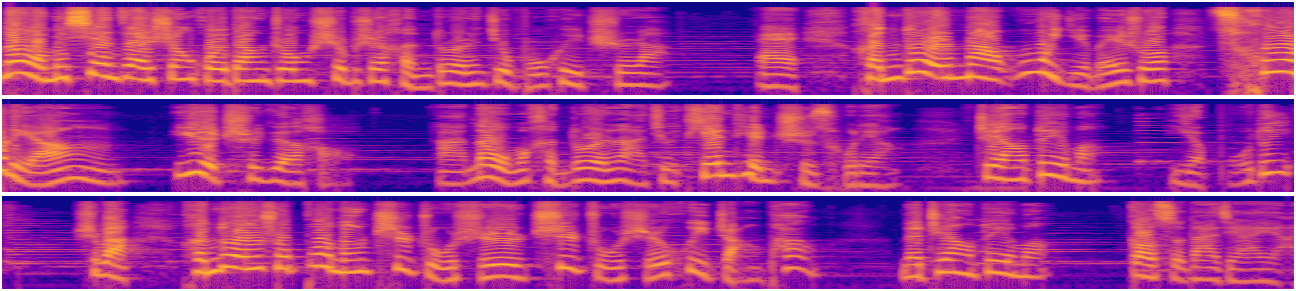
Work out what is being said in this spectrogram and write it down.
那我们现在生活当中是不是很多人就不会吃啊？哎，很多人呢误以为说粗粮越吃越好啊。那我们很多人啊就天天吃粗粮，这样对吗？也不对，是吧？很多人说不能吃主食，吃主食会长胖，那这样对吗？告诉大家呀，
